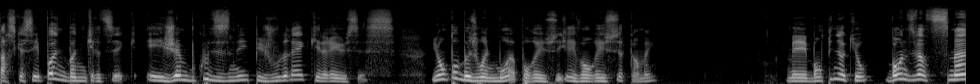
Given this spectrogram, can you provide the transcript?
Parce que c'est pas une bonne critique. Et j'aime beaucoup Disney, puis je voudrais qu'ils réussissent. Ils n'ont pas besoin de moi pour réussir, ils vont réussir quand même. Mais bon, Pinocchio, bon divertissement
